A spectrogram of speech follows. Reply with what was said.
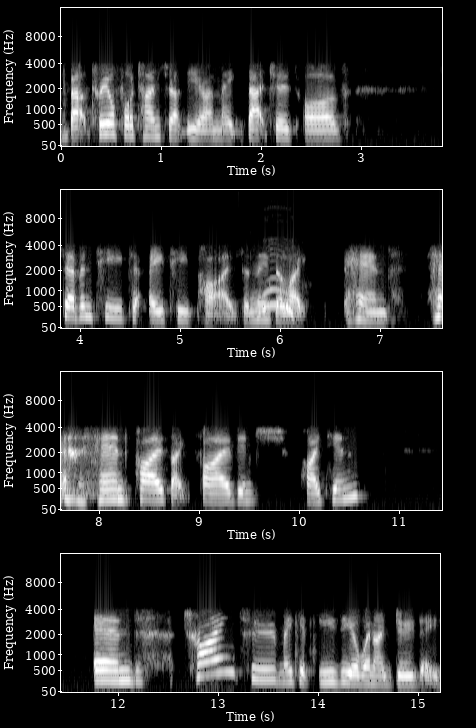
about three or four times throughout the year. I make batches of 70 to 80 pies, and these Woo. are like hand hand pies, like five inch pie tins, and trying to make it easier when I do these.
